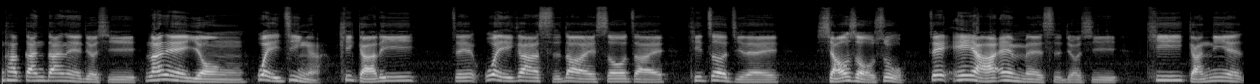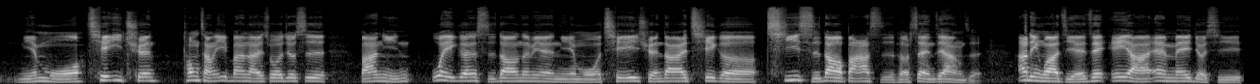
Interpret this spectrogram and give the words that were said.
较简单的就是，咱会用胃镜啊，去甲你这胃甲食道的所在去做一个小手术。这 ARMS 就是去甲你的黏膜切一圈。通常一般来说，就是把你胃跟食道那边的黏膜切一圈，大概切个七十到八十 percent 这样子。啊，另外一个这 ARMA 就是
